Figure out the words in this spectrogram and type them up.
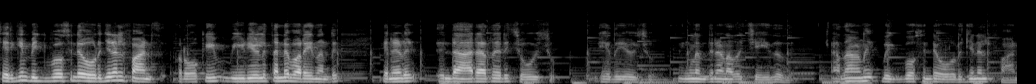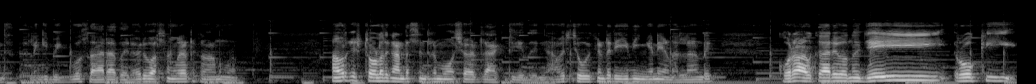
ശരിക്കും ബിഗ് ബോസിന്റെ ഒറിജിനൽ ഫാൻസ് റോക്കിയും വീഡിയോയിൽ തന്നെ പറയുന്നുണ്ട്. എന്നോട് എന്റെ ആരാധകർ ചോദിച്ചു. ഏത് ചോദിച്ചു? നിങ്ങൾ എന്തിനാണ് അത് ചെയ്തത്? അതാണ് ബിഗ് ബോസിന്റെ ഒറിജിനൽ ഫാൻസ് അല്ലെങ്കിൽ ബിഗ് ബോസ് ആരാധകർ അവർ വർഷങ്ങളായിട്ട് കാണുന്നതാണ് അവർക്ക് ഇഷ്ടമുള്ള ഒരു കണ്ടസ്റ്റന്റിന് മോശമായിട്ട് ആക്ട് ചെയ്ത് കഴിഞ്ഞാൽ അവർ ചോദിക്കേണ്ട രീതി ഇങ്ങനെയാണ്. അല്ലാണ്ട് കുറേ ആൾക്കാർ വന്ന് ജയ് റോക്കി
